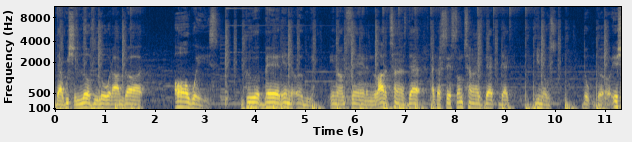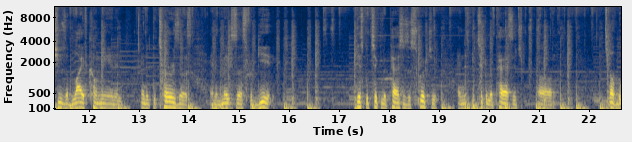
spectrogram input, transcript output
that we should love the Lord our God always, good, bad, and the ugly. You know what I'm saying? And a lot of times that, like I said, sometimes that that you know the, the issues of life come in and and it deters us and it makes us forget this particular passage of scripture and this particular passage uh, of the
